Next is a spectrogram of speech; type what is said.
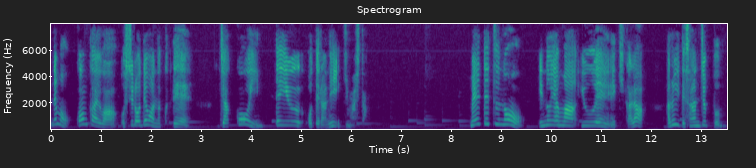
でも、今回はお城ではなくて、寂光院っていうお寺に行きました。名鉄の犬山遊園駅から歩いて30分。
